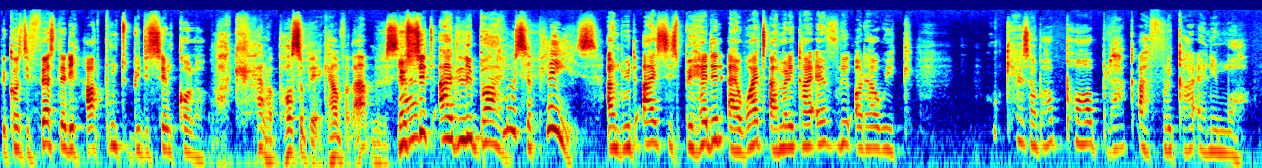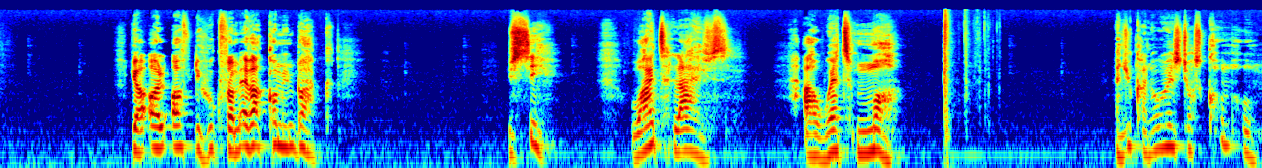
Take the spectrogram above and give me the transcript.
because the First Lady happened to be the same color. I cannot possibly account for that, Musa. You sit idly by. Musa, please. And with ISIS beheading a white American every other week, who cares about poor black Africa anymore? You're all off the hook from ever coming back. You see, white lives are worth more. And you can always just come home.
